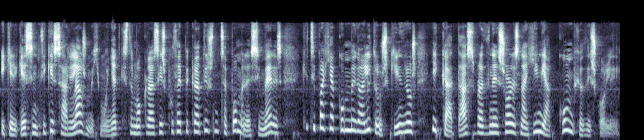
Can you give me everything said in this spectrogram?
Οι καιρικές συνθήκες αλλάζουν με χειμωνιάτικες θερμοκρασίες που θα επικρατήσουν τις επόμενες ημέρες και έτσι υπάρχει ακόμη μεγαλύτερος κίνδυνος η κατάσταση βραδινές ώρες να γίνει ακόμη πιο δύσκολη.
